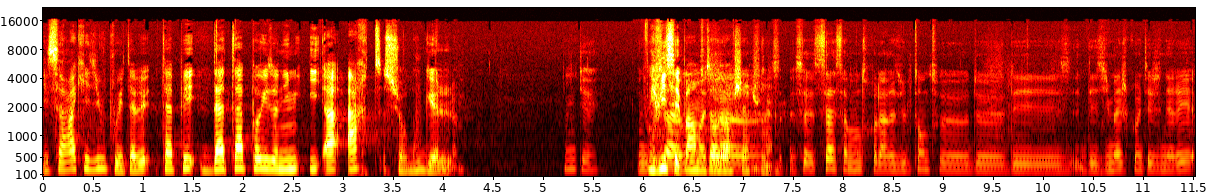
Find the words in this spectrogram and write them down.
Ouais. abusé. Et Sarah qui dit vous pouvez taper, taper Data Poisoning IA Art sur Google. Ok. Et oui, c'est pas un moteur de recherche, ouais. Ça, ça, ça montre la résultante euh, de, des, des images qui ont été générées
